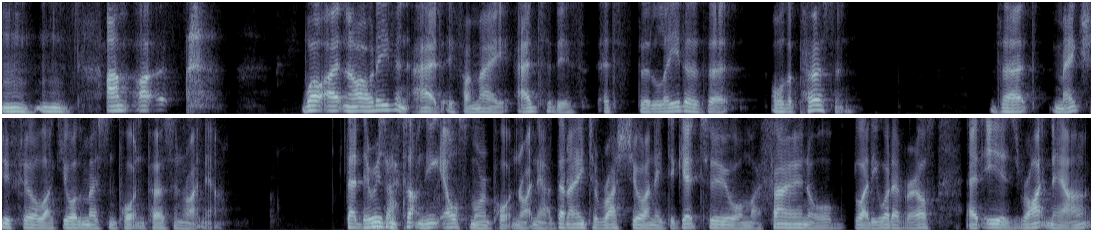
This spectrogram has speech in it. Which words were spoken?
Mm-hmm. Um, uh, well, I, and I would even add, if I may, add to this, it's the leader that, or the person that makes you feel like you're the most important person right now. That there exactly. not something else more important right now that I need to rush to, I need to get to, or my phone, or bloody whatever else. It is right now,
